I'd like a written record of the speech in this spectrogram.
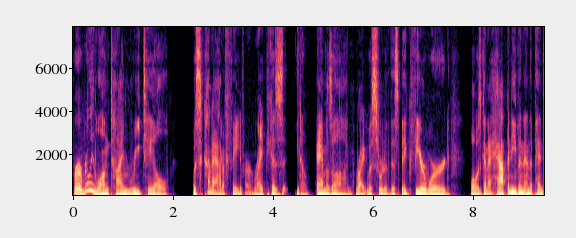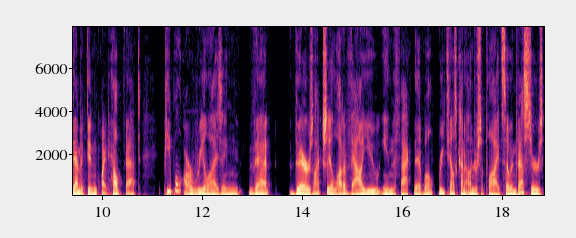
for a really long time, retail was kind of out of favor, right? Because you know, Amazon, right, was sort of this big fear word. What was going to happen, even and the pandemic didn't quite help that. People are realizing that there's actually a lot of value in the fact that well, retail's kind of undersupplied, so investors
